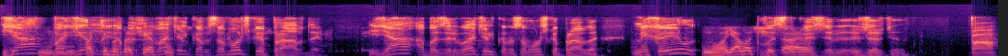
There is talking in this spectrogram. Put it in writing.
Я угу. военный Спасибо обозреватель «Комсомольской правды». Я обозреватель «Комсомольской правды». Михаил... Ну, а я вас считаю... А,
